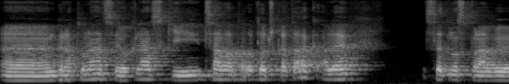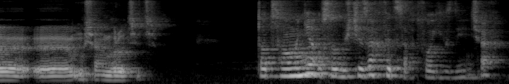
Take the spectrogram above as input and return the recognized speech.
e, gratulacje, oklaski, cała ta otoczka tak, ale sedno sprawy e, musiałem wrócić. To, co mnie osobiście zachwyca w Twoich zdjęciach,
